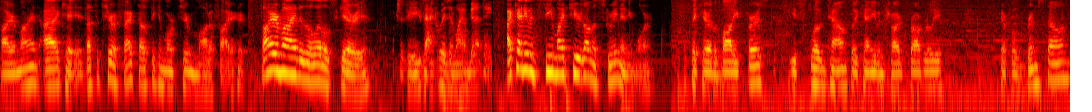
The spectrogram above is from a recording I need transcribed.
Fire Mind? Okay, that's a tier effect. I was thinking more tier modifier. Fire Mind is a little scary. Which is the exact reason why I'm gonna take I can't even see my tears on the screen anymore. I'll take care of the body first. He's slowed down so he can't even charge properly. Careful of Brimstone.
